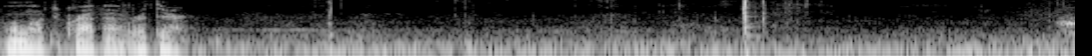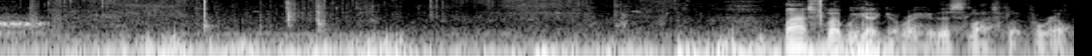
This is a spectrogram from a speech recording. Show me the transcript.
One knocked the crap out of it right there. Last flip, we gotta go right here. This is the last flip for real.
